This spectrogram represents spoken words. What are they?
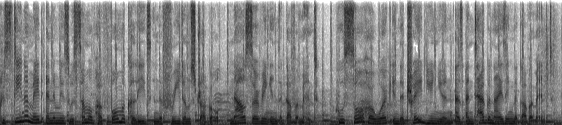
Christina made enemies with some of her former colleagues in the freedom struggle, now serving in the government, who saw her work in the trade union as antagonizing the government.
